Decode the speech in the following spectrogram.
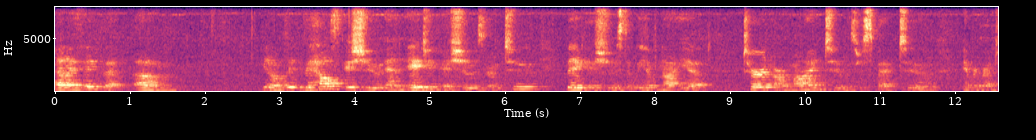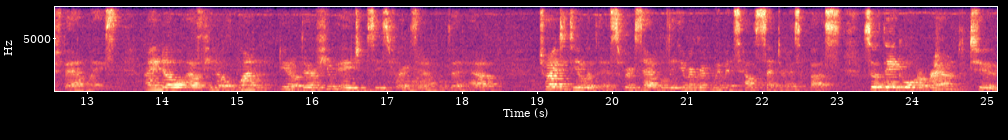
And I think that, um, you know, the, the health issue and aging issues are two big issues that we have not yet turned our mind to with respect to immigrant families. I know of, you know, one, you know, there are a few agencies, for example, that have tried to deal with this. For example, the Immigrant Women's Health Center has a bus, so they go around to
